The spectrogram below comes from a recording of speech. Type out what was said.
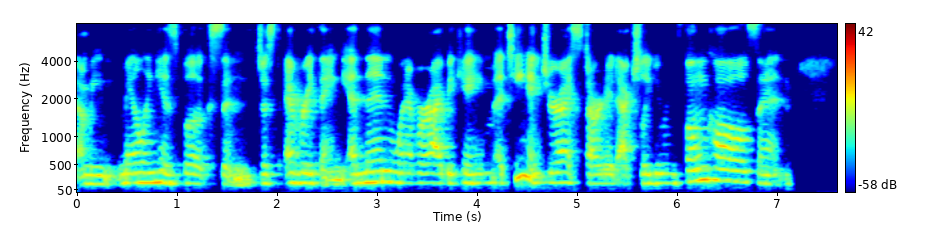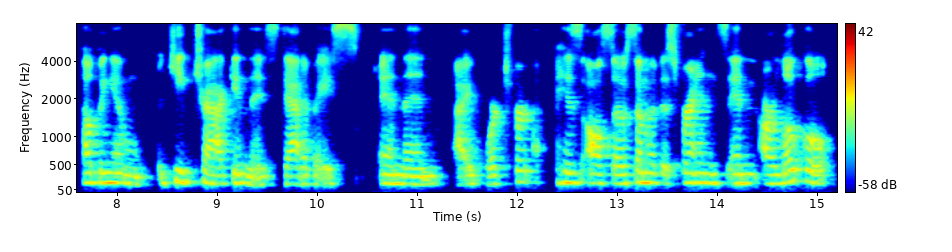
I mean, mailing his books and just everything. And then whenever I became a teenager, I started actually doing phone calls and helping him keep track in this database. And then I worked for his also some of his friends and our local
